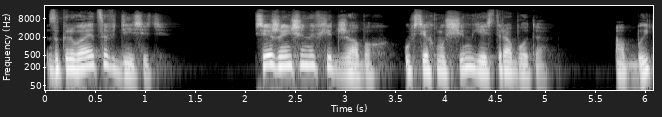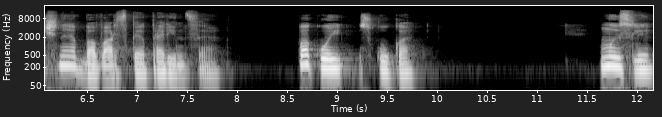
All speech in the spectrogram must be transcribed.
закрывается в десять. Все женщины в хиджабах, у всех мужчин есть работа. Обычная баварская провинция. Покой, скука. Мысли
